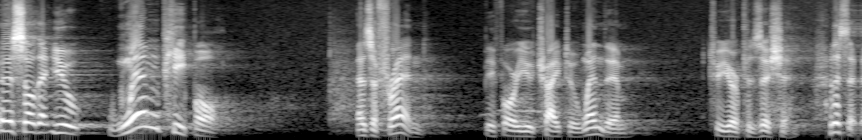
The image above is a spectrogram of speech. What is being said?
uh, so that you win people as a friend before you try to win them to your position. Listen,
